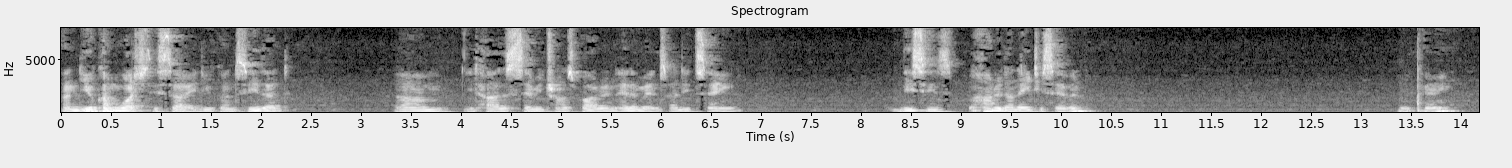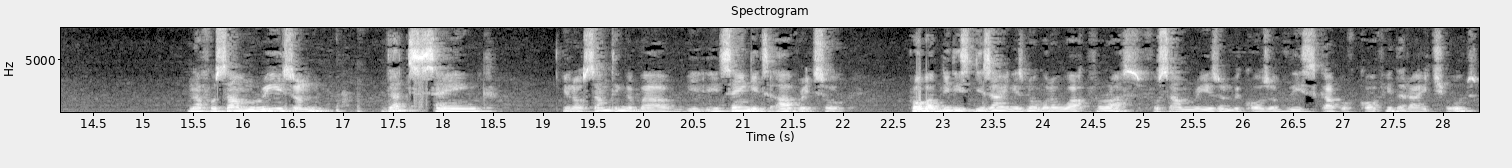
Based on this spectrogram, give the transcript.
and you can watch this side you can see that um, it has semi-transparent elements and it's saying this is 187 okay. Now for some reason that's saying you know something about it's saying it's average. So probably this design is not going to work for us for some reason because of this cup of coffee that I chose.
